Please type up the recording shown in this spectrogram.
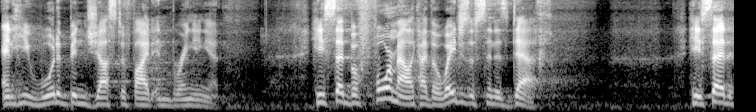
and he would have been justified in bringing it. He said before Malachi, the wages of sin is death. He said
